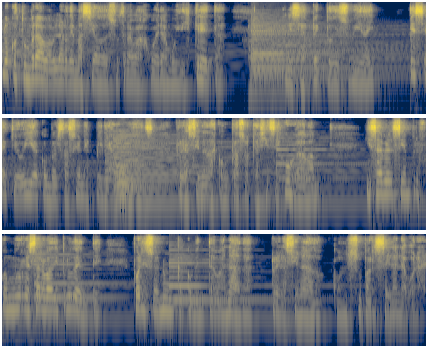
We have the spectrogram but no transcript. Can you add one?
No acostumbraba a hablar demasiado de su trabajo, era muy discreta en ese aspecto de su vida y pese a que oía conversaciones peleagudas relacionadas con casos que allí se juzgaban, Isabel siempre fue muy reservada y prudente, por eso nunca comentaba nada relacionado con su parcela laboral.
